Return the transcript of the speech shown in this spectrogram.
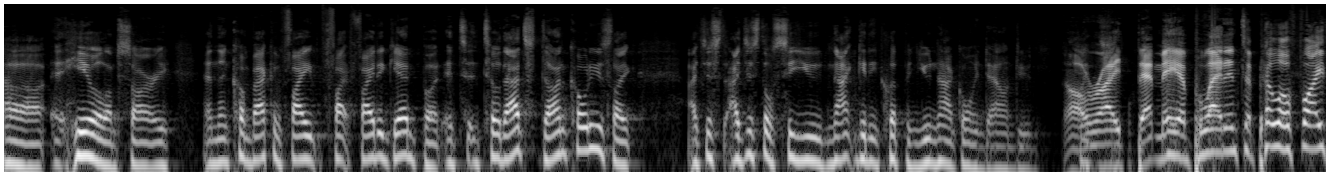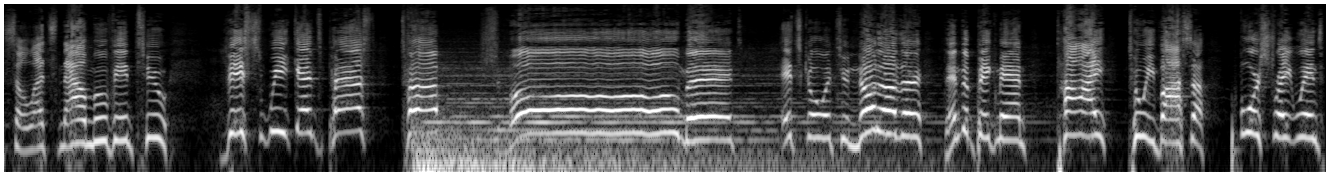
uh, heal. I'm sorry, and then come back and fight, fight, fight again. But until, until that's done, Cody, is like I just, I just don't see you not getting clipped and you not going down, dude. All right, that may have bled into pillow fights, so let's now move into this weekend's past top moment. It's going to none other than the big man, Tai Tuivasa. Four straight wins,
